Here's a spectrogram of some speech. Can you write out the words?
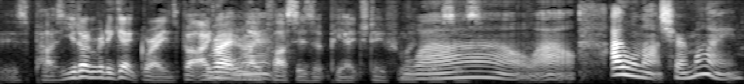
it's pass. You don't really get grades, but I got Right, all right. A pluses at PhD for my courses. Wow, wow. I will not share mine.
